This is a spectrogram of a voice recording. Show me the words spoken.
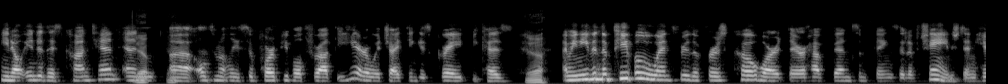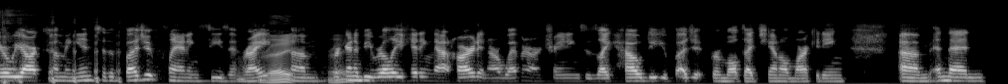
you know into this content and yep, yep. Uh, ultimately support people throughout the year which i think is great because yeah. I mean even the people who went through the first cohort there have been some things that have changed. And here we are coming into the budget planning season right, right um, we're going to be really hitting that hard in our webinar trainings is like how do you budget for multi-channel marketing? Um, and then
